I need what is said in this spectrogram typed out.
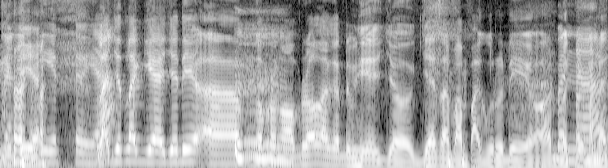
gitu ya. Gitu ya. Lanjut lagi aja em, ngobrol-ngobrol Akademi Jogja sama Pak Guru Deon bagaimana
